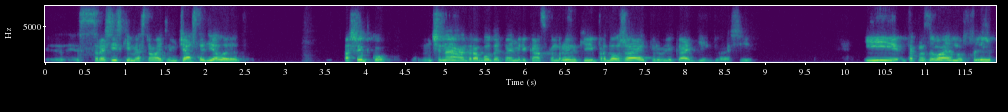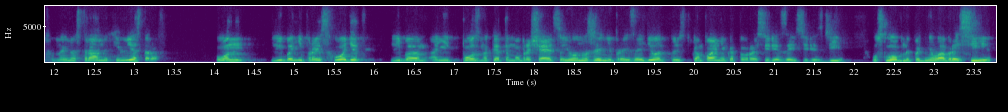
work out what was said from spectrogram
э, с российскими основателями, часто делают ошибку, начинают работать на американском рынке и продолжают привлекать деньги в России. И так называемый флип на иностранных инвесторов, он либо не происходит, либо они поздно к этому обращаются, и он уже не произойдет. То есть компания, которая Series A, Series B условно подняла в России,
